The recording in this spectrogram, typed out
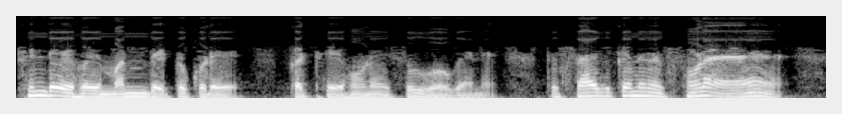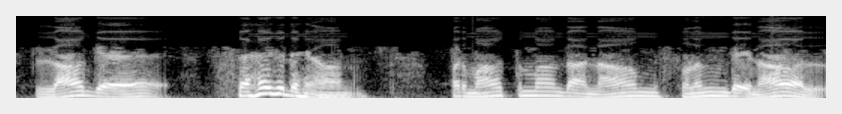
ਖਿੰਡੇ ਹੋਏ ਮਨ ਦੇ ਟੁਕੜੇ ਇਕੱਠੇ ਹੋਣੇ ਸ਼ੁਰੂ ਹੋ ਗਏ ਨੇ। ਤੇ ਸਾਹਿਬ ਕਹਿੰਦੇ ਨੇ, ਸੁਣੈ ਲਾਗੈ ਸਹਿਜ ਧਿਆਨ। ਪਰਮਾਤਮਾ ਦਾ ਨਾਮ ਸੁਣਨ ਦੇ ਨਾਲ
